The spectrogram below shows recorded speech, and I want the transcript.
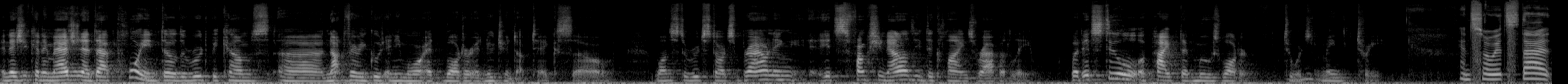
And as you can imagine, at that point, though, the root becomes uh, not very good anymore at water and nutrient uptake. So once the root starts browning, its functionality declines rapidly. But it's still a pipe that moves water towards the main tree. And so it's that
